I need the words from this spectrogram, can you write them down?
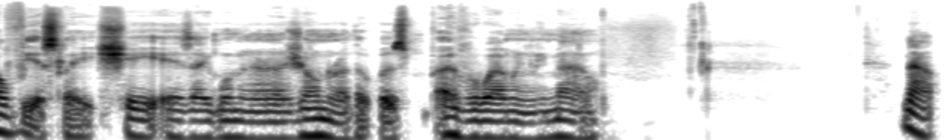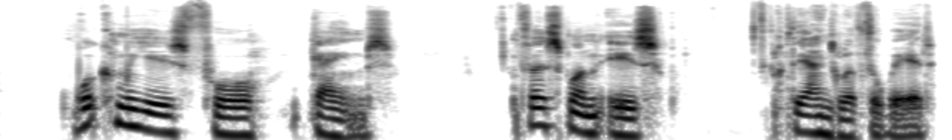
obviously, she is a woman in a genre that was overwhelmingly male. Now, what can we use for games? First one is the angle of the weird.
